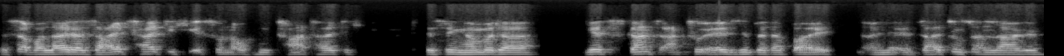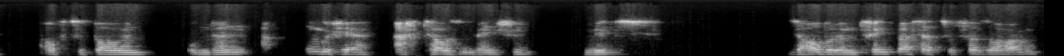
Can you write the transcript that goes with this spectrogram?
Das aber leider salzhaltig ist und auch nitrathaltig. Deswegen haben wir da Jetzt ganz aktuell sind wir dabei, eine Entsalzungsanlage aufzubauen, um dann ungefähr 8000 Menschen mit sauberem Trinkwasser zu versorgen.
